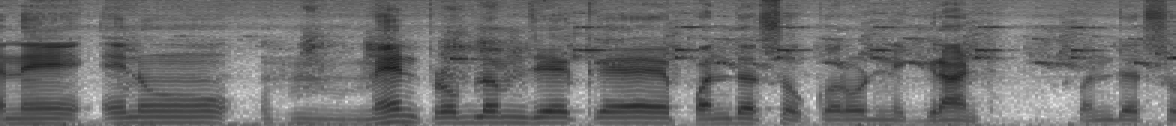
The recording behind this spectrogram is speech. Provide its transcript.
અને એનું મેઇન પ્રોબ્લેમ જે કે પંદરસો કરોડની ગ્રાન્ટ પંદરસો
